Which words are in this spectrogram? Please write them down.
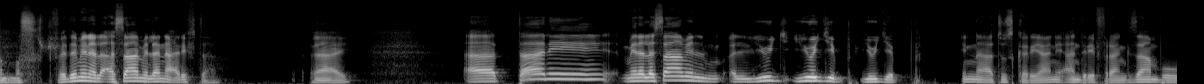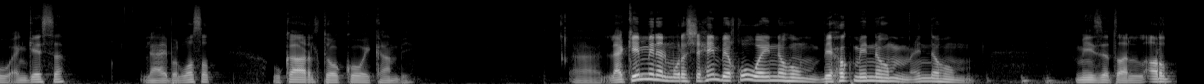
النصر فده من الأسامي اللي أنا عرفتها. هاي. الثاني من الأسامي اللي يوجب يوجب إنها تذكر يعني أندري فرانك زامبو أنجيسا لاعب الوسط وكارل توكو إيكامبي. آه لكن من المرشحين بقوة إنهم بحكم إنهم عندهم ميزة الأرض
